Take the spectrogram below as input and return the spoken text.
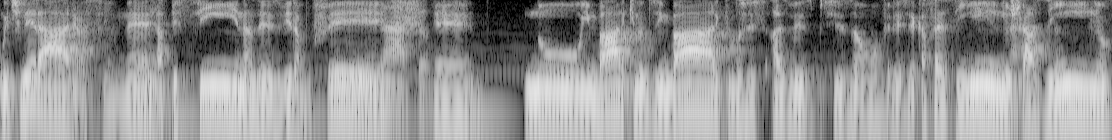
um itinerário, assim, né? Sim. A piscina, às vezes vira buffet. Exato. É, no embarque, no desembarque, vocês às vezes precisam oferecer cafezinho, Exato. chazinho.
